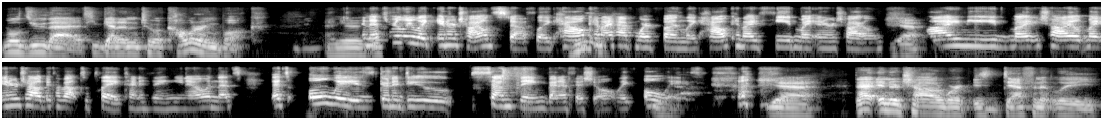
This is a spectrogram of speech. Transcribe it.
will do that if you get into a coloring book and you and that's really like inner child stuff like how can i have more fun? Like how can i feed my inner child? Yeah. I need my child my inner child to come out to play kind of thing you know and that's that's always going to do something beneficial like always. Yeah. yeah that inner child work is definitely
